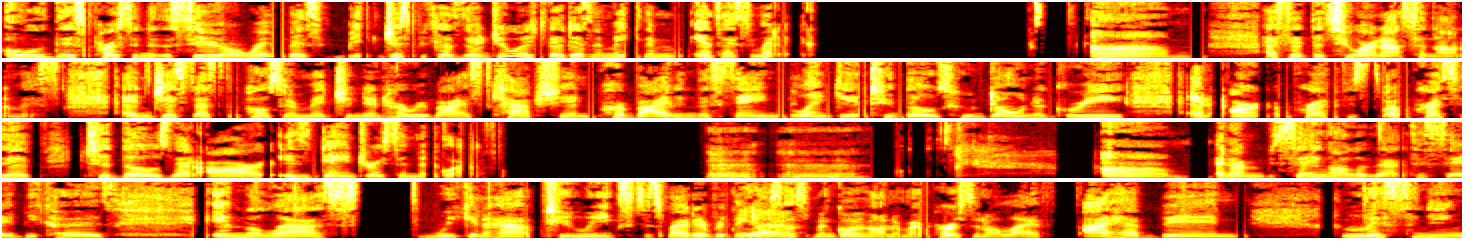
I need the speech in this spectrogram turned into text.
oh, this person is a serial rapist be- just because they're Jewish, that doesn't make them anti Semitic. Um, I said the two are not synonymous. And just as the poster mentioned in her revised caption, providing the same blanket to those who don't agree and aren't oppress- oppressive to those that are is dangerous and neglectful. Mm-mm. Um, and I'm saying all of that to say because in the last week and a half, two weeks, despite everything yeah. else that's been going on in my personal life, I have been listening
